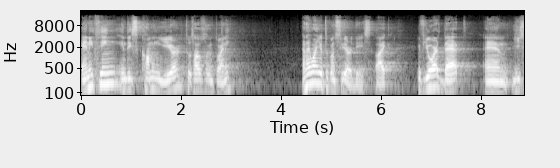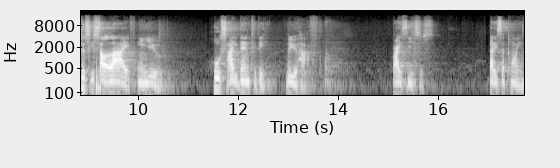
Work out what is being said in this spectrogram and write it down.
anything in this coming year, 2020? And I want you to consider this like, if you are dead and Jesus is alive in you, whose identity do you have? Christ Jesus. That is the point.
